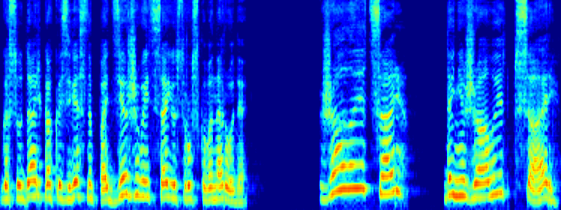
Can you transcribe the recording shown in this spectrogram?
Государь, как известно, поддерживает союз русского народа». «Жалует царь, да не жалует псарь».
